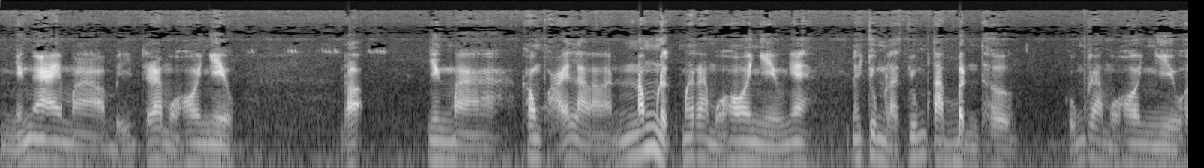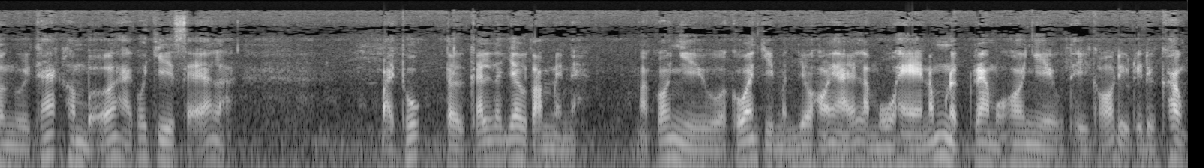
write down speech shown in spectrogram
những ai mà bị ra mồ hôi nhiều đó nhưng mà không phải là nóng nực mới ra mồ hôi nhiều nha. Nói chung là chúng ta bình thường cũng ra mồ hôi nhiều hơn người khác. Hôm bữa hải có chia sẻ là bài thuốc từ cái lá dâu tằm này nè mà có nhiều của anh chị mình vô hỏi hải là mùa hè nóng nực ra mồ hôi nhiều thì có điều trị được không?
